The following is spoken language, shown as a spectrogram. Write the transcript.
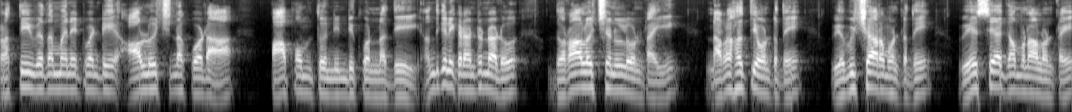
ప్రతి విధమైనటువంటి ఆలోచన కూడా పాపంతో నిండుకున్నది. అందుకని ఇక్కడ అంటున్నాడు దురాలోచనలు ఉంటాయి నరహత్య ఉంటుంది వ్యభిచారం ఉంటుంది వేశ్యాగమనాలు ఉంటాయి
